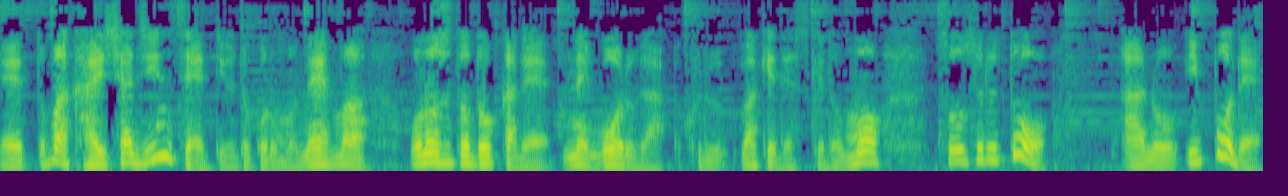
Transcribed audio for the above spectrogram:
えっと、まあ会社人生っていうところもね、まあ、おのずとどっかでね、ゴールが来るわけですけども、そうすると、あの、一方で、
